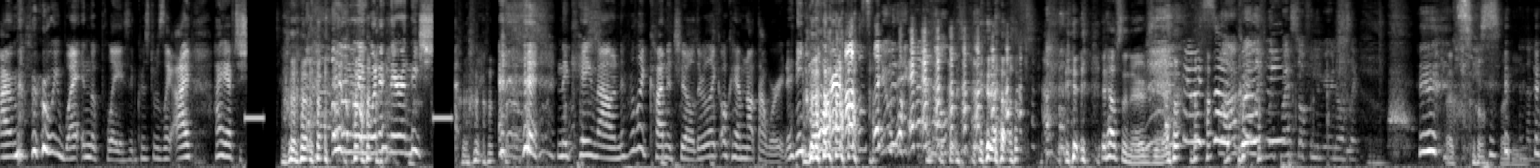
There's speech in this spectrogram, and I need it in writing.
I remember we went in the place, and Krista was like, "I, I have to," and then they went in there and they. and they came out and they were like kind of chill. They were like, "Okay, I'm not that worried anymore." And I was like, It was- it kinda helped. It, helps. It, it helps the nerves, you know. It was So so after I like looked myself in the mirror and I was like, That's so funny. and then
